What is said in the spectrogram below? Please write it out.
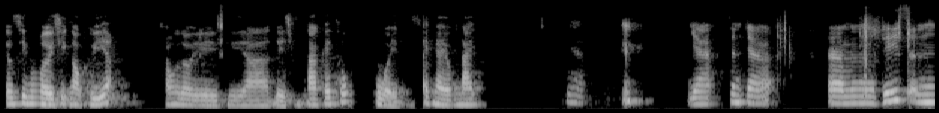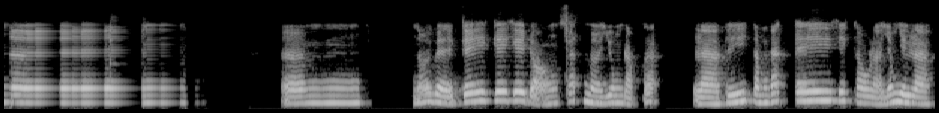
Em xin mời chị Ngọc Thúy ạ. Xong rồi thì uh, để chúng ta kết thúc buổi sách ngày hôm nay. Dạ. Dạ xin chào um, thí sinh uh, um, nói về cái cái cái đoạn sách mà dung đọc á là thí tâm đắc cái cái câu là giống như là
